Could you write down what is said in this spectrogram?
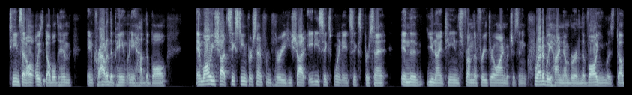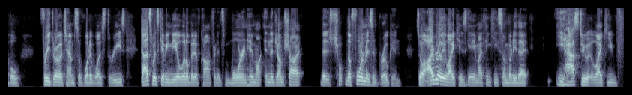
teams that always doubled him and crowded the paint when he had the ball. And while he shot 16% from three, he shot 86.86% in the U19s from the free throw line, which is an incredibly high number. And the volume was double free throw attempts of what it was threes. That's what's giving me a little bit of confidence more in him in the jump shot. The, the form isn't broken. So I really like his game. I think he's somebody that he has to, like you've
